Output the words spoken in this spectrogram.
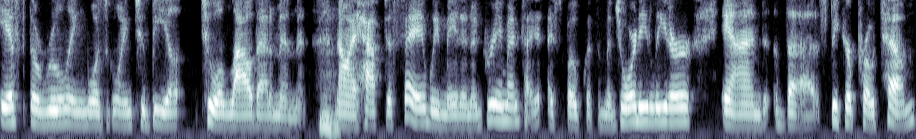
if the ruling was going to be a, to allow that amendment. Mm-hmm. Now, I have to say, we made an agreement. I, I spoke with the majority leader, and the Speaker pro tem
